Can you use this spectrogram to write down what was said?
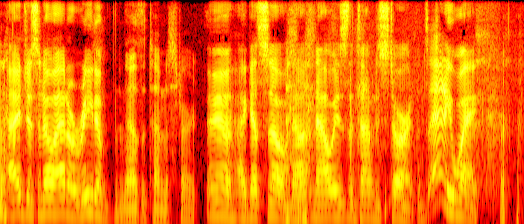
I just know how to read them. Now's the time to start. Yeah, I guess so. Now, now is the time to start. Anyway,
